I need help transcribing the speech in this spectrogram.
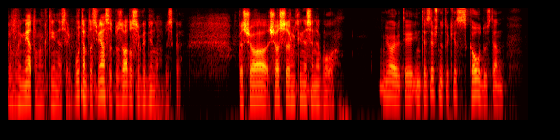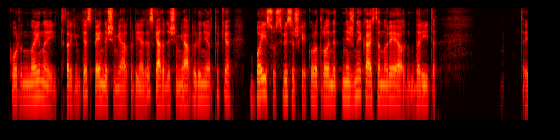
kad laimėtum rungtynės. Ir būtent tas vienas epizodas sugadino viską. Kas šio, šiose rungtynėse nebuvo. Jo, ir tie interceptionai tokie skaudus ten, kur nueina į, tarkim, ties 50 jardų liniją, ties 40 jardų liniją ir tokie baisus visiškai, kur atrodo net nežinai, ką jis ten norėjo daryti. Tai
